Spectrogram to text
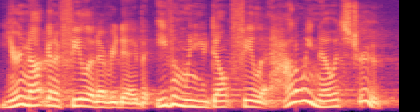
you're not going to feel it every day. But even when you don't feel it, how do we know it's true?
